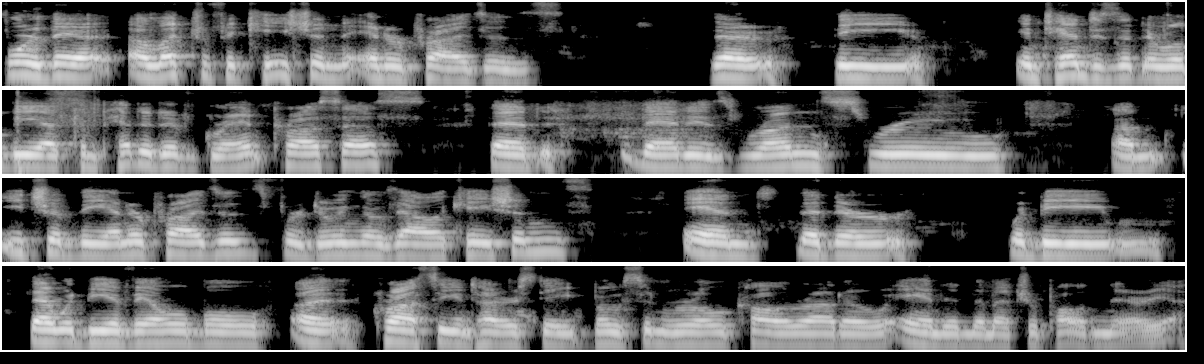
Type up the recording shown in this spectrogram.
For the electrification enterprises, the, the intent is that there will be a competitive grant process that, that is run through um, each of the enterprises for doing those allocations. And that there would be that would be available uh, across the entire state, both in rural Colorado and in the metropolitan area.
